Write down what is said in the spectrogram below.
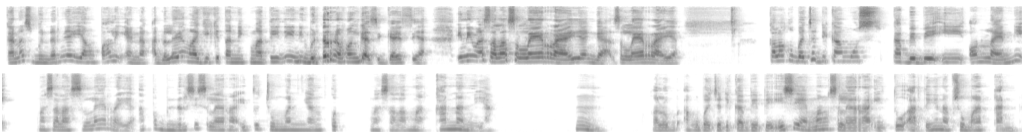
karena sebenarnya yang paling enak adalah yang lagi kita nikmati ini, bener apa enggak sih guys ya? Ini masalah selera ya nggak? Selera ya. Kalau aku baca di kamus KBBI online nih, masalah selera ya, apa bener sih selera itu cuman nyangkut masalah makanan ya? Hmm, kalau aku baca di KBBI sih emang selera itu artinya nafsu makan.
